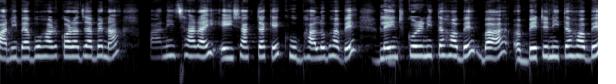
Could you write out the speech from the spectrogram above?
পানি ব্যবহার করা যাবে না। পানি ছাড়াই এই শাকটাকে খুব ভালোভাবে ব্লেন্ড করে নিতে হবে বা বেটে নিতে হবে।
